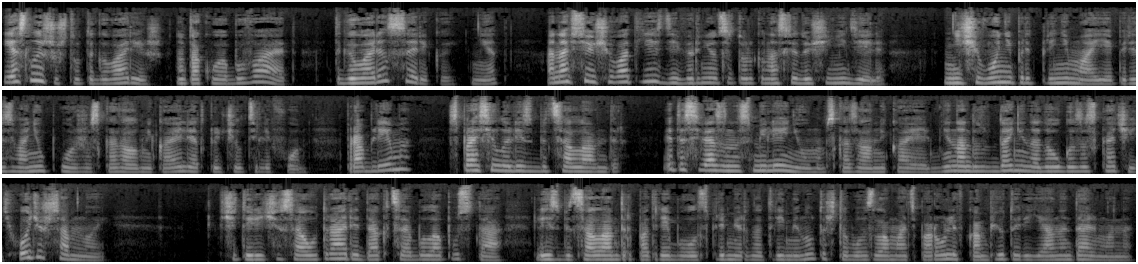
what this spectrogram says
«Я слышу, что ты говоришь, но такое бывает. Ты говорил с Эрикой?» «Нет. Она все еще в отъезде и вернется только на следующей неделе». «Ничего не предпринимай, я перезвоню позже», — сказал Микаэль и отключил телефон. «Проблемы?» — спросила Лизбет Саландер. «Это связано с Миллениумом», — сказал Микаэль. «Мне надо туда ненадолго заскочить. Хочешь со мной?» В четыре часа утра редакция была пуста. Лизбет Саландер потребовалось примерно три минуты, чтобы взломать пароли в компьютере Яны Дальмана.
